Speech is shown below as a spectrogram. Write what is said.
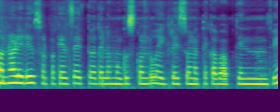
ಹೊನ್ನಾಳಿಲಿ ಸ್ವಲ್ಪ ಕೆಲಸ ಇತ್ತು ಅದೆಲ್ಲ ಮುಗಿಸ್ಕೊಂಡು ಎಗ್ ರೈಸು ಮತ್ತು ಕಬಾಬ್ ತಿಂದ್ವಿ.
